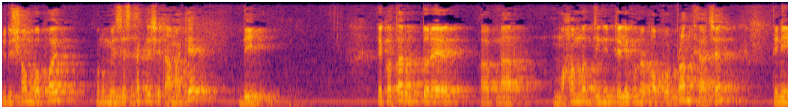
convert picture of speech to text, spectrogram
যদি সম্ভব হয়, কোনো মেসেজ থাকলে সেটা আমাকে দিন। এ কথার উত্তরে আপনার মোহাম্মদ যিনি টেলিফোনের অপর প্রান্তে আছেন তিনি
